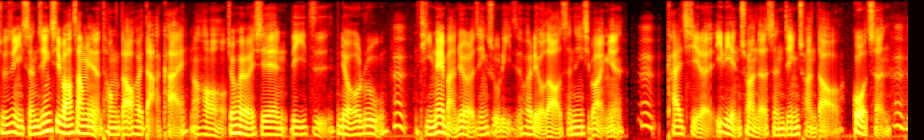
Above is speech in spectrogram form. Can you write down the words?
就是你神经细胞上面的通道会打开，然后就会有一些离子流入，嗯，体内本来就有金属离子会流到神经细胞里面，嗯。开启了一连串的神经传导过程，嗯，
